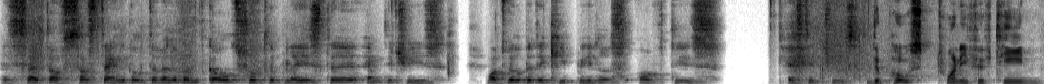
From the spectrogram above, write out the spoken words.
A set of sustainable development goals should replace the MDGs. What will be the key pillars of these SDGs? The post 2015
